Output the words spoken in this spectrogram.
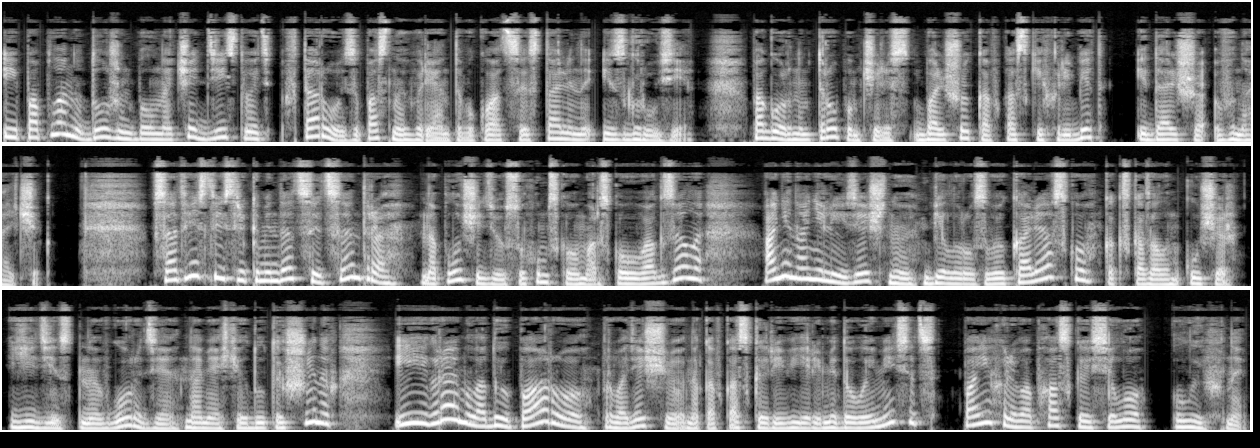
И по плану должен был начать действовать второй запасной вариант эвакуации Сталина из Грузии, по горным тропам через Большой Кавказский хребет и дальше в Нальчик. В соответствии с рекомендацией Центра, на площади у Сухумского морского вокзала они наняли изящную бело-розовую коляску, как сказал им кучер, единственную в городе на мягких дутых шинах, и, играя молодую пару, проводящую на Кавказской ривьере медовый месяц, поехали в абхазское село Лыхны.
